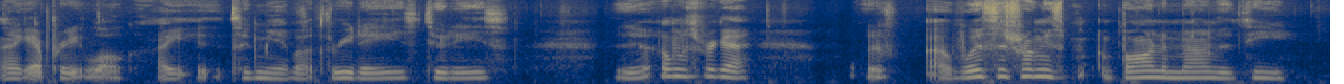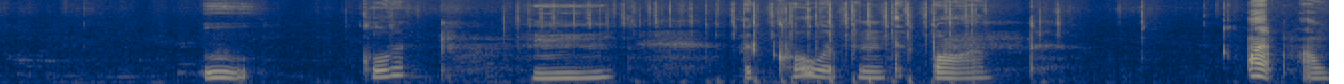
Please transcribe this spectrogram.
And I got pretty well. I, it took me about three days, two days. I almost forgot. What if, uh, what's the strongest bond amount of tea? Ooh, cool. Hmm. The covalent bond. I don't know.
